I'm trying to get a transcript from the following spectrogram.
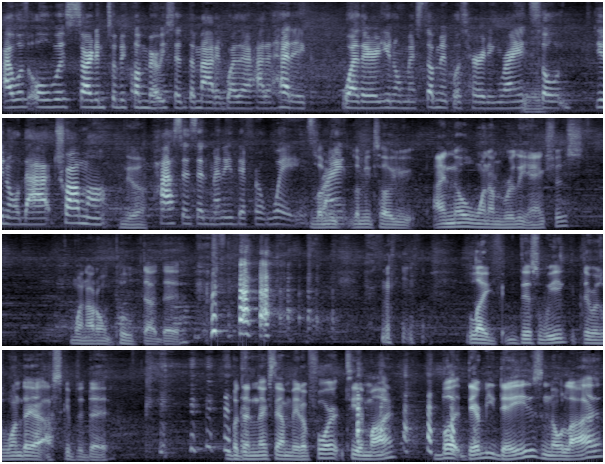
I was always starting to become very symptomatic, whether I had a headache, whether you know my stomach was hurting, right? Yeah. So you know that trauma Yeah. passes in many different ways, Let right? me let me tell you. I know when I'm really anxious, when I don't poop that day. like this week, there was one day I skipped a day, but then the next day I made up for it. TMI. But there be days, no lie,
